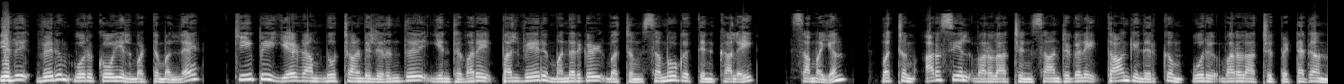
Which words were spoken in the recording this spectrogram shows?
இது வெறும் ஒரு கோயில் மட்டுமல்ல கிபி ஏழாம் நூற்றாண்டிலிருந்து இன்று வரை பல்வேறு மன்னர்கள் மற்றும் சமூகத்தின் கலை சமயம் மற்றும் அரசியல் வரலாற்றின் சான்றுகளை தாங்கி நிற்கும் ஒரு வரலாற்று பெட்டகம்.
